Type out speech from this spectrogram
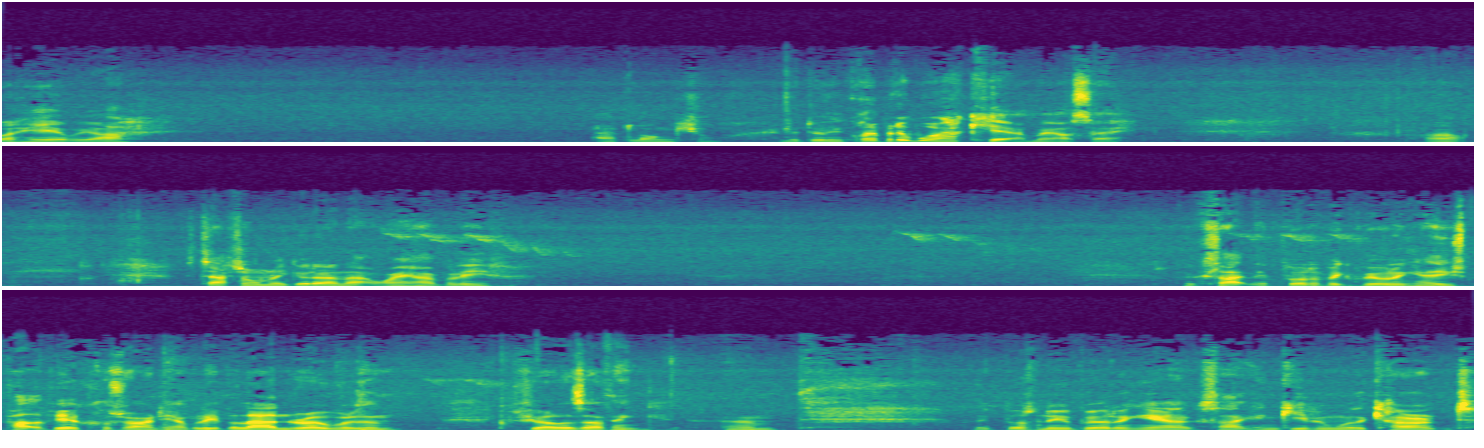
Well, here we are at Longshaw, and they're doing quite a bit of work here, may I say. Well, staff normally go down that way, I believe. Looks like they've built a big building here. They used to park the vehicles around here, I believe, the Land Rovers and a few others, I think. Um, they've built a new building here, looks like in keeping with the current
